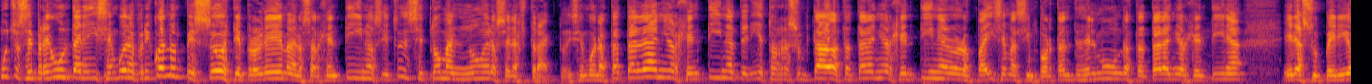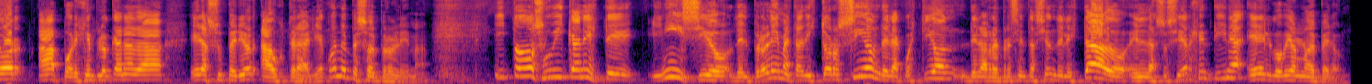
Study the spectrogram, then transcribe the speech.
Muchos se preguntan y dicen, bueno, pero ¿y cuándo empezó este problema de los argentinos? Y entonces se toman números en abstracto. Dicen, bueno, hasta tal año Argentina tenía estos resultados, hasta tal año Argentina era uno de los países más importantes del mundo, hasta tal año Argentina era superior a, por ejemplo, Canadá, era superior a Australia. ¿Cuándo empezó el problema? Y todos ubican este inicio del problema, esta distorsión de la cuestión de la representación del Estado en la sociedad argentina en el gobierno de Perón.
